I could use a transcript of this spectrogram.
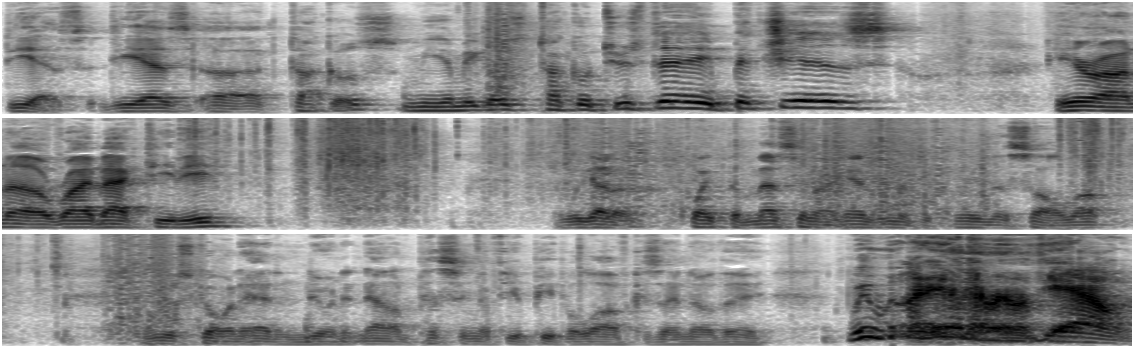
diez. Diez uh, tacos, mi amigos. Taco Tuesday, bitches. Here on uh, Ryback TV. We got a, quite the mess in our hands. I'm going to clean this all up. I'm just going ahead and doing it now and pissing a few people off because I know they, we want to hear the review.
